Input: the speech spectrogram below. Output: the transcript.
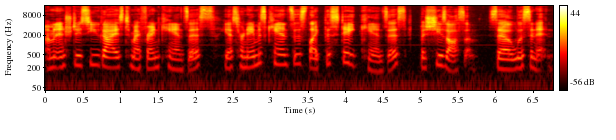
I'm going to introduce you guys to my friend Kansas. Yes, her name is Kansas, like the state Kansas, but she's awesome. So listen in.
